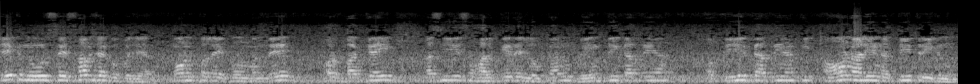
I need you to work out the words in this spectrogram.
ਇੱਕ ਨੂਰ ਸੇ ਸਭ ਜਗ ਉਪਜਿਆ। ਕੌਣ ਭਲੇ, ਕੌਣ ਮੰਦੇ। ਔਰ ਵਾਕਈ ਅਸੀਂ ਇਸ ਹਲਕੇ ਦੇ ਲੋਕਾਂ ਨੂੰ ਬੇਨਤੀ ਕਰਦੇ ਹਾਂ ਅਪੀਲ ਕਰਦੇ ਹਾਂ ਕਿ ਆਉਣ ਵਾਲੀ 29 ਤਰੀਕ ਨੂੰ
